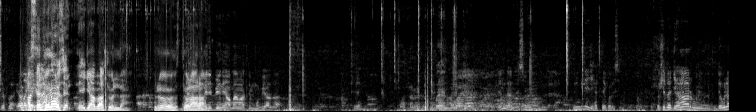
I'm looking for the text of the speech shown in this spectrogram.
شوف يلا بس الفلوس الإجابات ولا؟ فلوس دولارات. فلبيني والله ما تلموا فيها ذا. الا اسمه بالانجليزي حتى يقول اسمه. وش ذا جهار ودولة؟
